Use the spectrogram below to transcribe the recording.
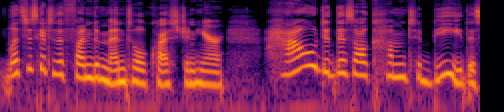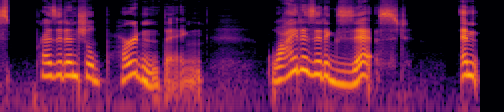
let's just get to the fundamental question here. How did this all come to be, this presidential pardon thing? Why does it exist? And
